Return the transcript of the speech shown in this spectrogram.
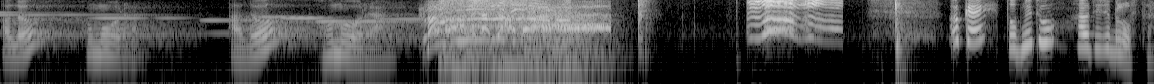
Hallo, Homora. Hallo, Homora. Oké, tot nu toe houdt hij zijn belofte.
